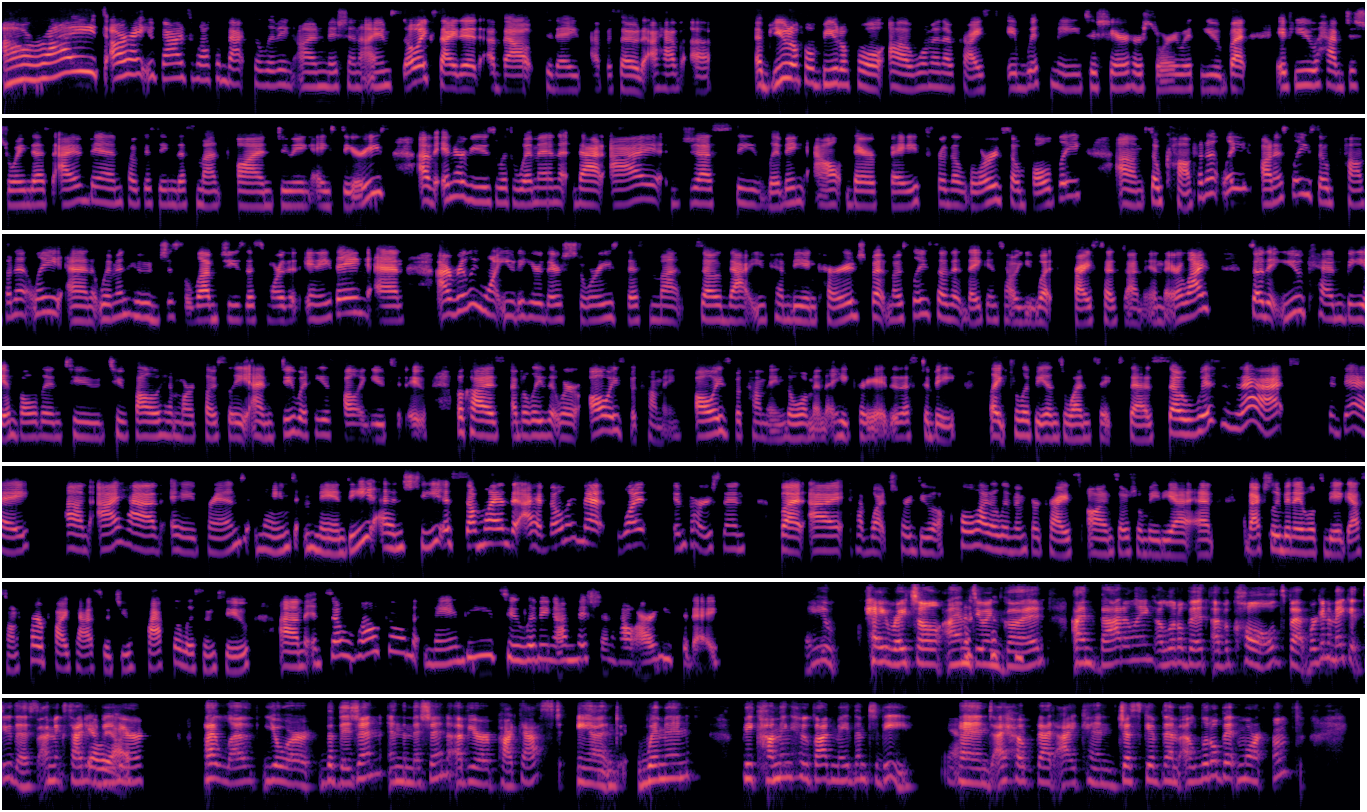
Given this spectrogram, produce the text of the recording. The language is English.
All right. All right, you guys, welcome back to Living on Mission. I am so excited about today's episode. I have a, a beautiful, beautiful uh, woman of Christ with me to share her story with you. But if you have just joined us, I've been focusing this month on doing a series of interviews with women that I just see living out their faith for the Lord so boldly, um, so confidently, honestly, so confidently, and women who just love Jesus more than anything. And I really want you to hear their stories this month so that you can be encouraged, but mostly so that they can tell you what Christ has done in their life so that you can be emboldened to to follow him more closely and do what he is calling you to do because i believe that we're always becoming always becoming the woman that he created us to be like philippians 1 6 says so with that today um, I have a friend named Mandie, and she is someone that I have only met once in person, but I have watched her do a whole lot of living for Christ on social media. And I've actually been able to be a guest on her podcast, which you have to listen to. Um, and so, welcome, Mandie, to Living on Mission. How are you today? Hey, hey, Rachel. I'm doing good. I'm battling a little bit of a cold, but we're gonna make it through this. I'm excited yeah, to be here. I love your the vision and the mission of your podcast and women becoming who God made them to be. Yeah. And I hope that I can just give them a little bit more oomph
